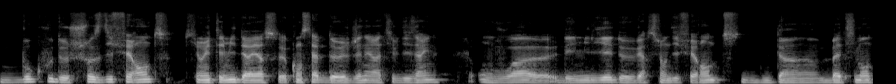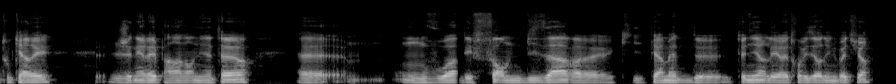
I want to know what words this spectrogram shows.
beaucoup de choses différentes qui ont été mises derrière ce concept de generative design. On voit euh, des milliers de versions différentes d'un bâtiment tout carré généré par un ordinateur. Euh, on voit des formes bizarres euh, qui permettent de tenir les rétroviseurs d'une voiture.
